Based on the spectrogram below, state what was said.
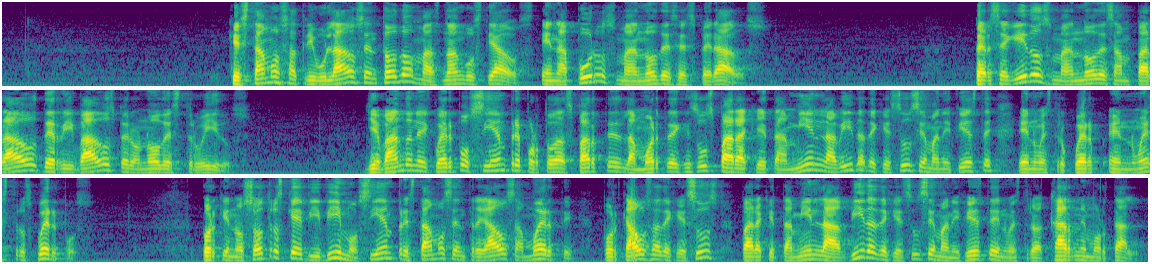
Que estamos atribulados en todo, mas no angustiados, en apuros, mas no desesperados, perseguidos, mas no desamparados, derribados, pero no destruidos, llevando en el cuerpo siempre por todas partes la muerte de Jesús, para que también la vida de Jesús se manifieste en, nuestro cuerpo, en nuestros cuerpos porque nosotros que vivimos siempre estamos entregados a muerte por causa de Jesús, para que también la vida de Jesús se manifieste en nuestra carne mortal.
